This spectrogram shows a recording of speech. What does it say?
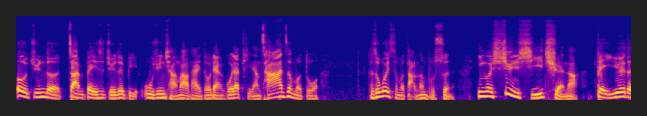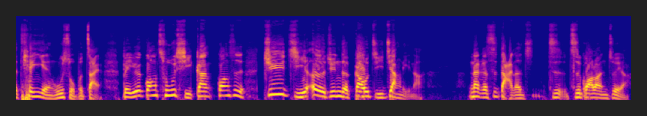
俄军的战备是绝对比乌军强大太多，两个国家体量差这么多。可是为什么打那么不顺？因为讯息权啊，北约的天眼无所不在。北约光初期刚光是狙击俄军的高级将领啊，那个是打的吱吱呱乱坠啊。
